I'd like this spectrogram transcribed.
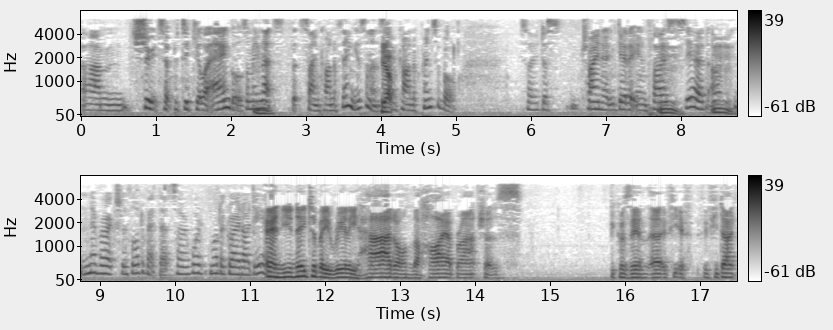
um, shoots at particular angles. I mean, that's the same kind of thing, isn't it? Mm. Yep. Same kind of principle. So just train it and get it in place. Mm. Yeah, I've never actually thought about that. So what, what a great idea. And you need to be really hard on the higher branches because then uh, if, you, if, if you don't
